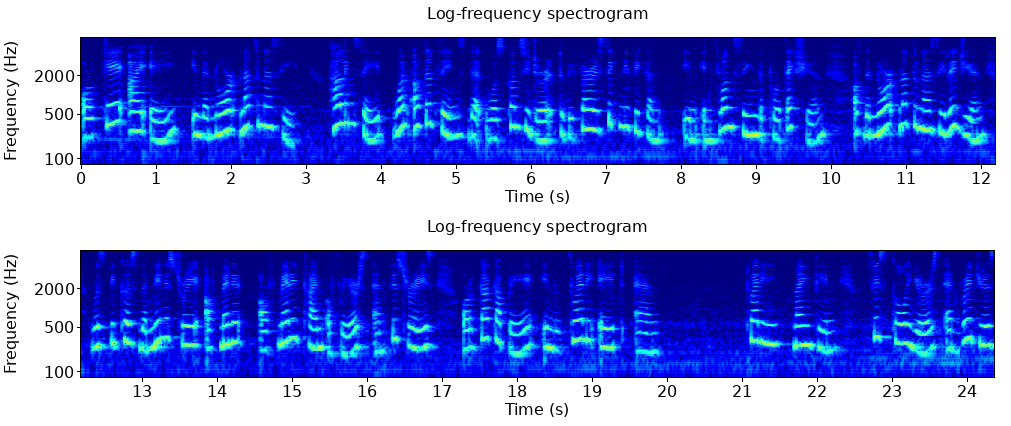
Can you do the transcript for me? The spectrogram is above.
or KIA, in the North Natuna Sea. Halim said one of the things that was considered to be very significant in influencing the protection of the North Natuna Sea region was because the Ministry of, Mani of Maritime Affairs and Fisheries or KKP in the 28 and 2019 fiscal years and reduce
